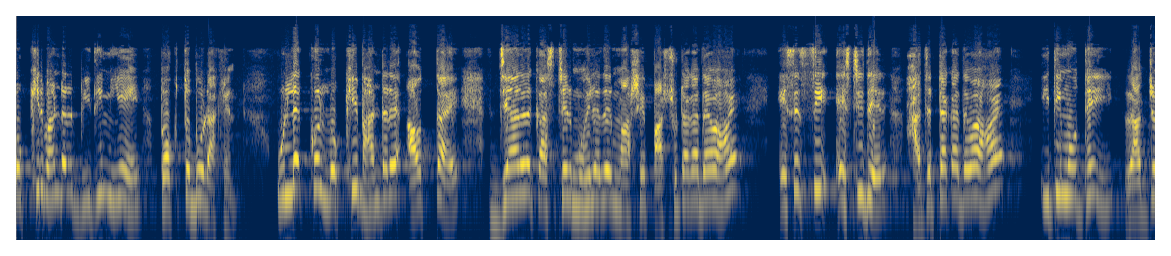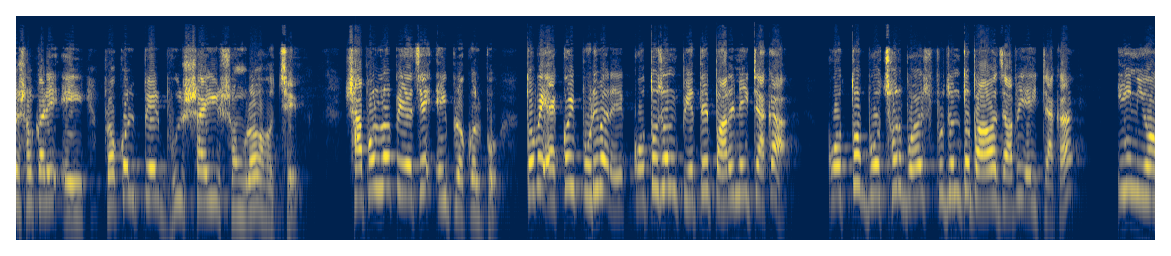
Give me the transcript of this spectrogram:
লক্ষ্মীর ভাণ্ডার বিধি নিয়ে বক্তব্য রাখেন। উল্লেখ্য লক্ষ্মী ভাণ্ডারের আওতায় জেনারেল কাস্টের মহিলাদের মাসে পাঁচশো টাকা দেওয়া হয়, এসএসসি এসটিদের হাজার টাকা দেওয়া হয়। ইতিমধ্যেই রাজ্য সরকারের এই প্রকল্পের ভূষায়ী সংগ্রহ হচ্ছে। সাফল্য পেয়েছে এই প্রকল্প। তবে একই পরিবারে কতজন পেতে পারেন এই টাকা? কত বছর বয়স পর্যন্ত পাওয়া যাবে এই টাকা? এই নিয়ে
